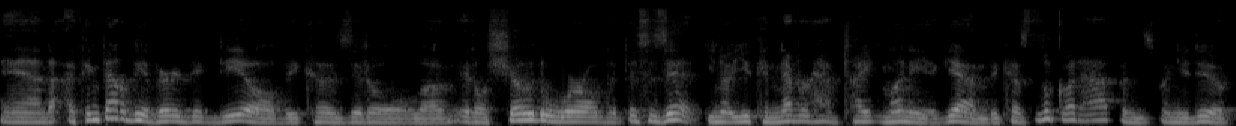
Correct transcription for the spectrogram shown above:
And i think that'll be a very big deal because it'll uh, it'll show the world that this is it. You know you can never have tight money again because look what happens when you do.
